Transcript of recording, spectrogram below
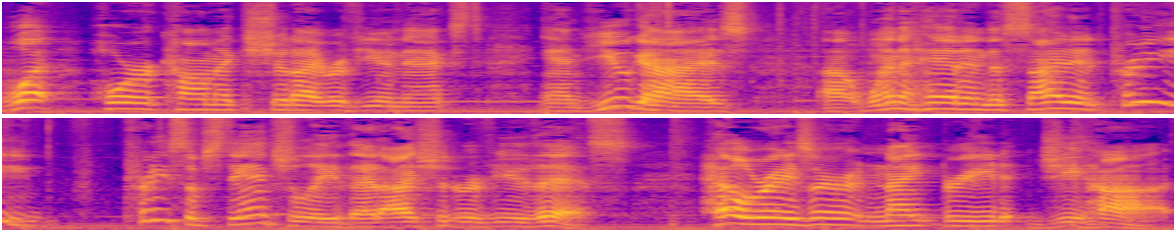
What horror comic should I review next? And you guys uh, went ahead and decided pretty, pretty substantially that I should review this Hellraiser Nightbreed Jihad.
